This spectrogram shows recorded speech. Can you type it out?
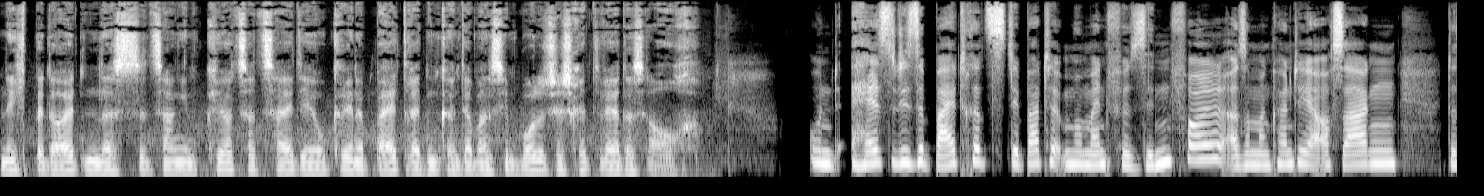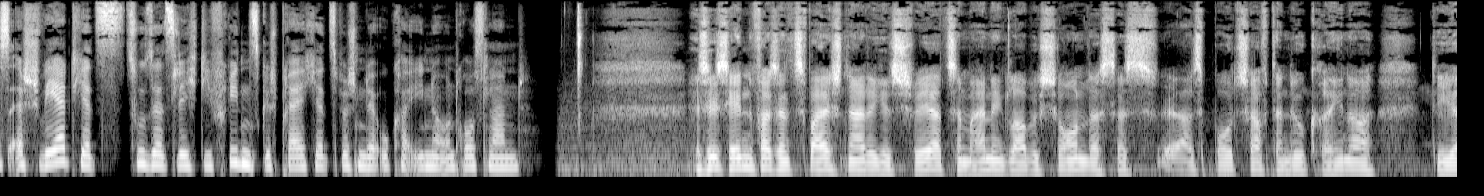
nicht bedeuten, dass sozusagen in kürzer Zeit die Ukraine beitreten könnte, aber ein symbolischer Schritt wäre das auch. Und hältst du diese Beitrittsdebatte im Moment für sinnvoll? Also man könnte ja auch sagen, das erschwert jetzt zusätzlich die Friedensgespräche zwischen der Ukraine und Russland. Es ist jedenfalls ein zweischneidiges Schwert. Zum einen glaube ich schon, dass das als Botschaft an die Ukrainer, die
